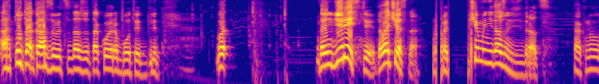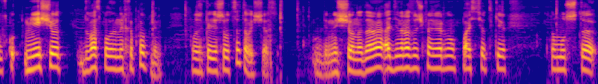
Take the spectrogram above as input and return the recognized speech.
А тут, оказывается, даже такое работает, блин. Вот. Да не дерись ты, давай честно. Чем мы не должны здесь драться? Так, ну, мне еще два с половиной хп, блин. Можно, конечно, вот с этого сейчас. Блин, еще надо один разочек, наверное, упасть все-таки. Потому что...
